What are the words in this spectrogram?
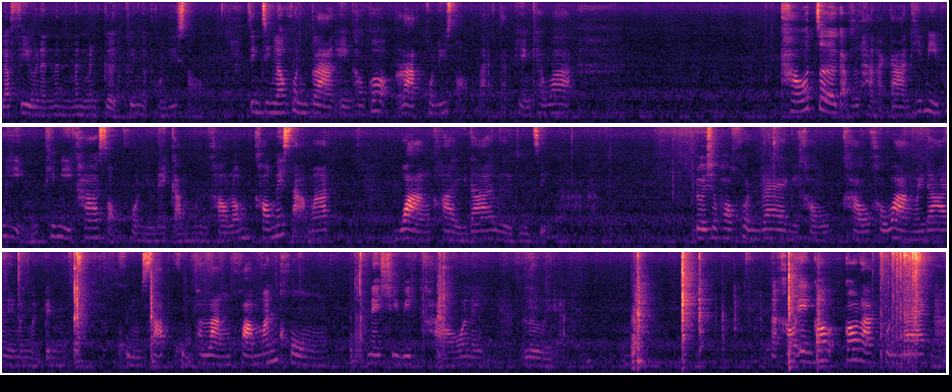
แล้วฟิลนั้นมันมันมันเกิดขึ้นกับคนที่สองจริง ๆ แล้วคนกลางเองเขาก็รักคนที่สองแหละแต่เพียงแค่ว่า เขาเจอกับสถานการณ์ที่มีผู้หญิงที่มีค่าสองคนอยู่ในกำมือเขาแล้วเขาไม่สามารถวางใครได้เลยจริงๆนะคะโดยเฉพาะคนแรกนี่เขาเขาเขาวางไม่ได้เลยมันเหมือนเป็นขุมทรัพย์ขุมพลังความมั่นคงในชีวิตเขาอะไรอย่างเงี้ยเลยอะแต่เขาเองก็ก็รักคนแรกนะ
